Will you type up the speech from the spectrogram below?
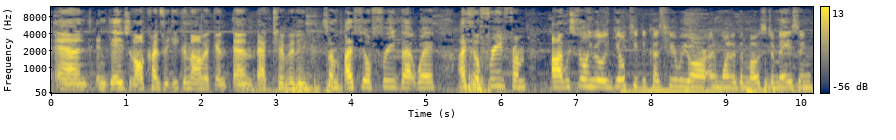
and engage in all kinds of economic and, and activity. So I'm, I feel freed that way. I feel freed from I was feeling really guilty because here we are on one of the most amazing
